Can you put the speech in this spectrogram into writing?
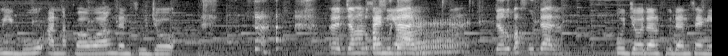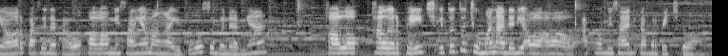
wibu, anak bawang dan Fujo eh, jangan lupa senior. Fudan. Jangan lupa Fudan. Fujo dan Fudan senior pasti udah tahu kalau misalnya manga itu sebenarnya kalau color page itu tuh cuman ada di awal-awal atau misalnya di cover page doang.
